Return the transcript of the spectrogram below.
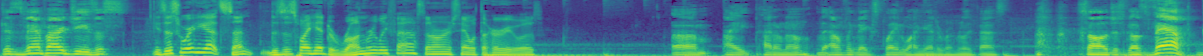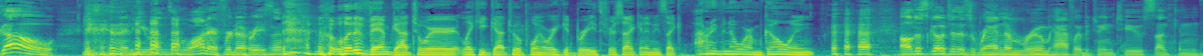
This vampire Jesus. Is this where he got sent? Is this why he had to run really fast? I don't understand what the hurry was. Um, I I don't know. I don't think they explained why he had to run really fast. Solid just goes vamp go, and then he runs on water for no reason. what if Vamp got to where, like, he got to a point where he could breathe for a second and he's like, I don't even know where I'm going. I'll just go to this random room halfway between two sunken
